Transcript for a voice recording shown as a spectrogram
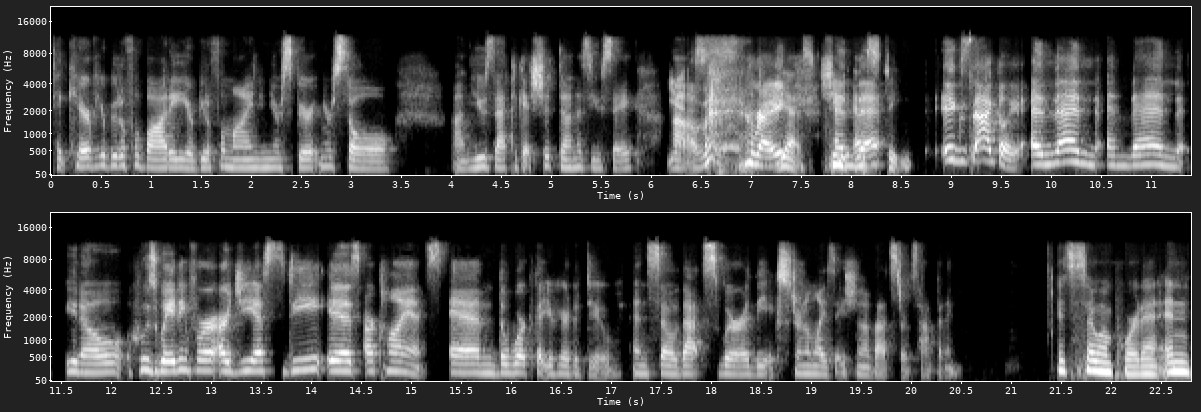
take care of your beautiful body, your beautiful mind, and your spirit and your soul. Um, use that to get shit done, as you say. Yes. Um, right. Yes. GSD. Exactly. And then, and then, you know, who's waiting for our GSD is our clients and the work that you're here to do. And so that's where the externalization of that starts happening. It's so important. And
